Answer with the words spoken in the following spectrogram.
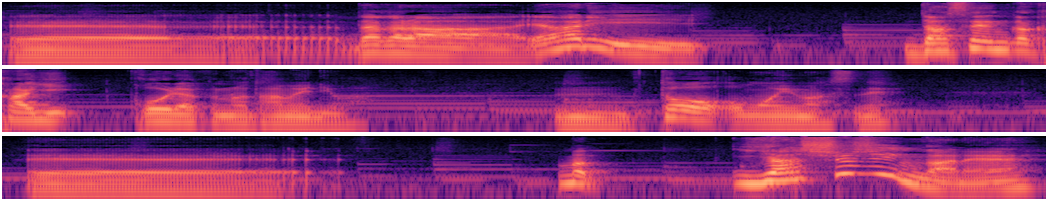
えーだからやはり打線が鍵攻略のためには、うん、と思いますね。えーまあ野手陣がね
